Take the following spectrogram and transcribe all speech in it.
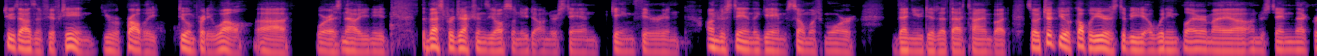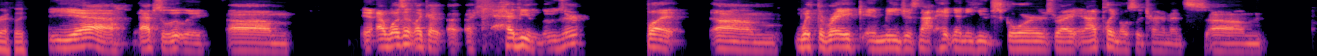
2015, you were probably doing pretty well. Uh, Whereas now you need the best projections. You also need to understand game theory and understand the game so much more than you did at that time. But so it took you a couple years to be a winning player. Am I uh, understanding that correctly? Yeah, absolutely. Um, I wasn't like a, a heavy loser, but um, with the rake and me just not hitting any huge scores, right? And I play mostly tournaments. Um,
